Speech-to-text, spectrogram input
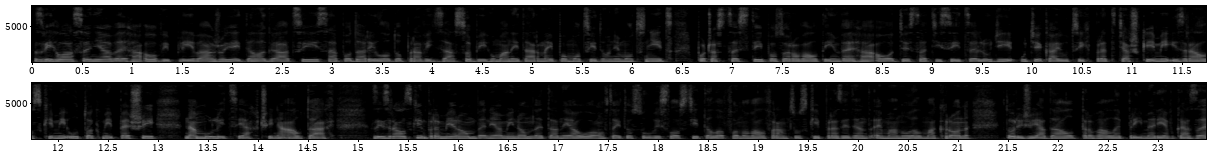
Z vyhlásenia VHO vyplýva, že jej delegácii sa podarilo dopraviť zásoby humanitárnej pomoci do nemocníc. Počas cesty pozoroval tým VHO 10 tisíce ľudí utekajúcich pred ťažkými izraelskými útokmi peši na mulici uliciach či na autách. S izraelským premiérom Benjaminom Netanyahuom v tejto súvislosti telefonoval francúzsky prezident Emmanuel Macron, ktorý žiadal trvalé prímerie v Gaze.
